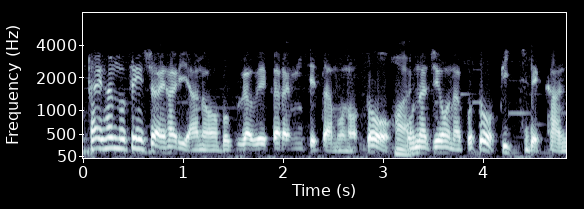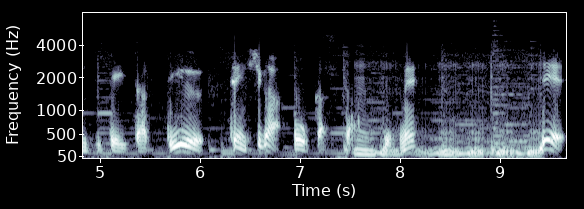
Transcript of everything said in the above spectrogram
ん、大半の選手はやはりあの僕が上から見てたものと同じようなことをピッチで感じていたっていう選手が多かったですね。で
